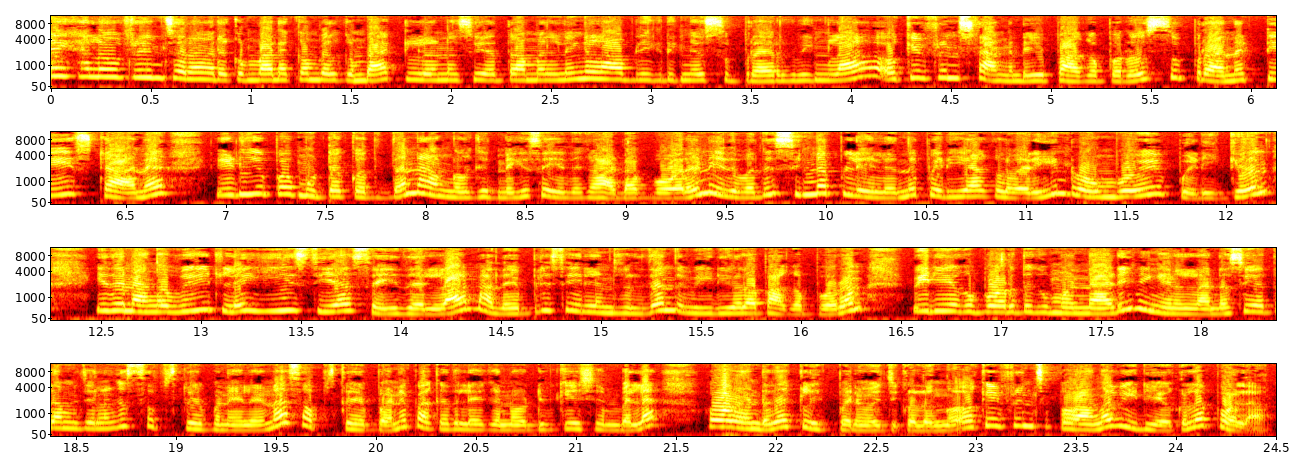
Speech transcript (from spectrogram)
ஹாய் ஹலோ ஃப்ரெண்ட்ஸ் அனைவருக்கும் வணக்கம். Welcome back to learners Tamil நீங்கள் அப்படி இருக்கிறீங்க? சூப்பராக இருக்கிறீங்களா? ஓகே ஃப்ரெண்ட்ஸ் நாங்கள் இன்றைக்கி பார்க்க போகிறோம் சூப்பரான டேஸ்டான இடியப்ப முட்டை கொத்து தான் நான் உங்களுக்கு இன்றைக்கி செய்து காட்ட போகிறேன் இது வந்து சின்ன பிள்ளையிலேருந்து பெரியாக்கள் வரையும் ரொம்பவே பிடிக்கும். இதை நாங்கள் வீட்டில் ஈஸியாக செய்திடலாம். அதை எப்படி செய்யறேன்னு சொல்லி தான் இந்த வீடியோவில் பார்க்க போகிறோம் வீடியோக்கு போகிறதுக்கு முன்னாடி நீங்கள் நல்லா சுய தமிழ் சேனலுக்கு சப்ஸ்கிரைப் பண்ணலைன்னா சப்ஸ்கிரைப் பண்ணி பக்கத்தில் இருக்க நோட்டிஃபிகேஷன் பெல்ல ஓடன்றதை கிளிக் பண்ணி வச்சுக்கொள்ளுங்க. ஓகே ஃப்ரெண்ட்ஸ் இப்போ வாங்க வீடியோக்குள்ளே போகலாம்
